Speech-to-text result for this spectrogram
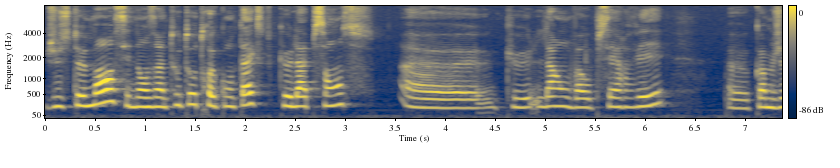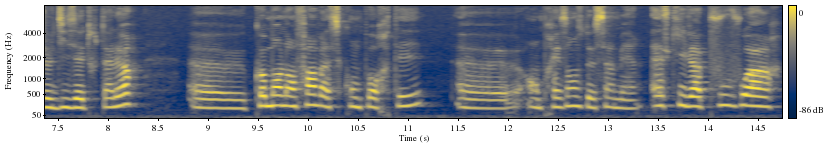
justement, c'est dans un tout autre contexte que l'absence euh, que là, on va observer, euh, comme je le disais tout à l'heure, comment l'enfant va se comporter en présence de sa mère. Est-ce qu'il va pouvoir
